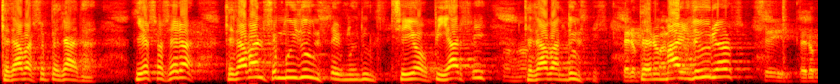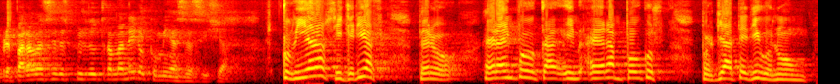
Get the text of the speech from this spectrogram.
Quedábase pegada. E esas era, quedábanse moi dulces, moi dulces. Si, o piarse, Ajá. quedaban dulces. Pero, pero máis duras... Sí, pero preparábase despois de outra maneira ou comías así xa? comíalas se si querías, pero era impoca, eran poucos, porque ya te digo, non,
